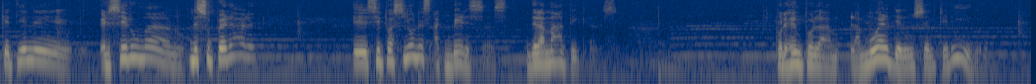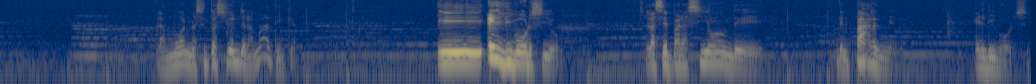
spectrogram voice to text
que tiene el ser humano de superar eh, situaciones adversas, dramáticas. Por ejemplo, la, muerte de un ser querido. La muerte, una situación dramática. Eh, el divorcio la separación de, del partner, el divorcio.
